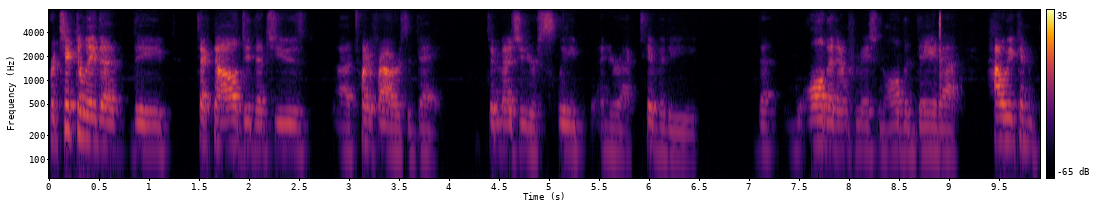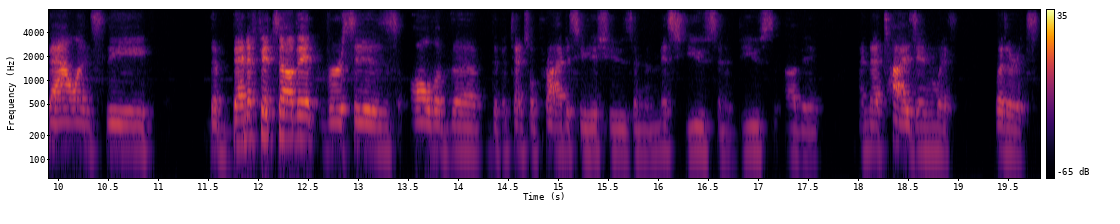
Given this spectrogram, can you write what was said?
particularly the, the technology that's used uh, 24 hours a day to measure your sleep and your activity, that all that information, all the data, how we can balance the the benefits of it versus all of the, the potential privacy issues and the misuse and abuse of it. And that ties in with whether it's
